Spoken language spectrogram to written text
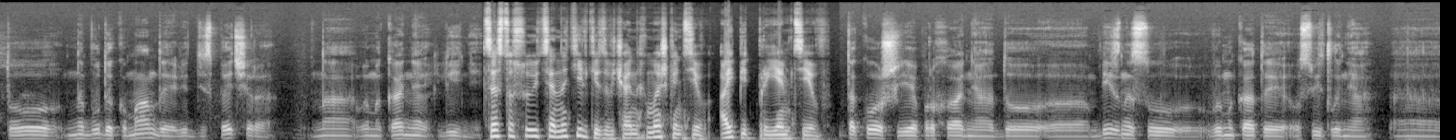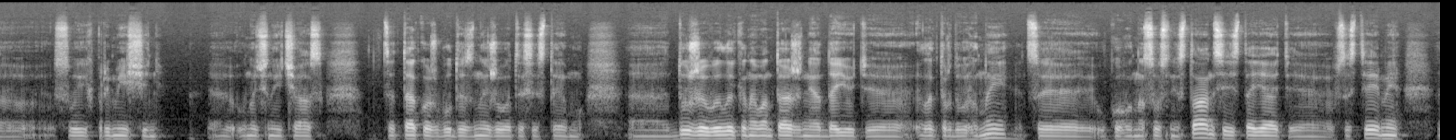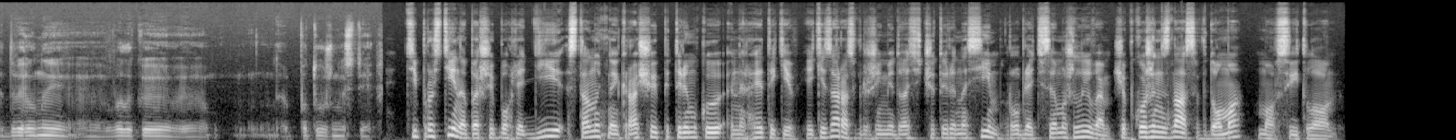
то не буде команди від диспетчера на вимикання ліній. Це стосується не тільки звичайних мешканців, а й підприємців. Також є прохання до е, бізнесу вимикати освітлення е, своїх приміщень е, у ночний час. Це також буде знижувати систему. Е, Дуже велике навантаження дають е, електродвигуни. Це у кого насосні станції стоять е, в системі двигуни великої потужності. Ці прості, на перший погляд, дії стануть найкращою підтримкою енергетиків, які зараз в режимі 24 на 7 роблять все можливе, щоб кожен з нас вдома мав світло.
